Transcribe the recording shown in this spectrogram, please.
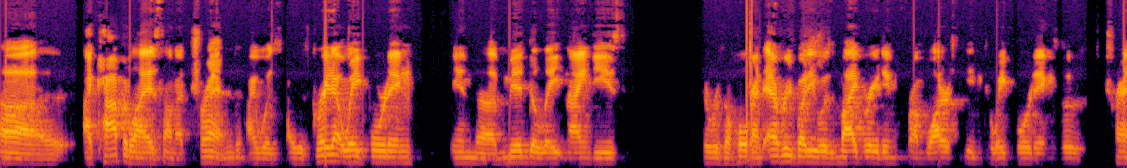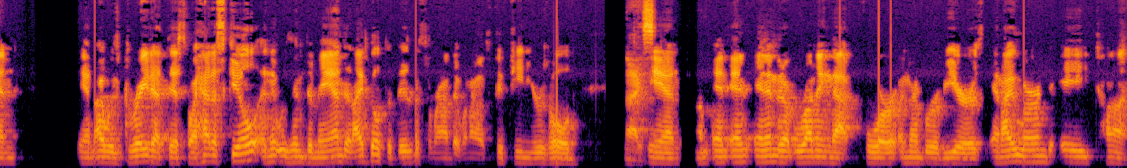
uh, I capitalized on a trend. I was I was great at wakeboarding in the mid to late 90s. There was a whole trend. Everybody was migrating from water skiing to wakeboarding. So it was a trend and I was great at this. So I had a skill, and it was in demand, and I built a business around it when I was 15 years old. Nice. And um, and, and and ended up running that for a number of years, and I learned a ton.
